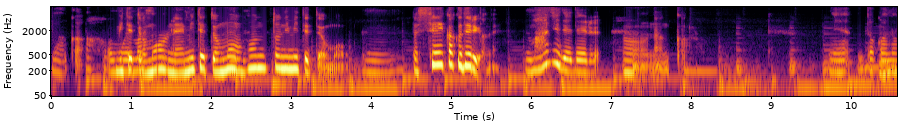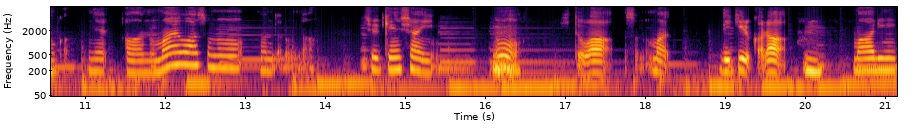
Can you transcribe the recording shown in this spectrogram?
なんか思います見てて思うね見てて思う、うん本当に見てて思う。うん。私性格出るよね。マジで出る。うんなんか。ね。だからなんかね、あの前はそのなんだろうな中堅社員の人は、そのまあできるからうん周りに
